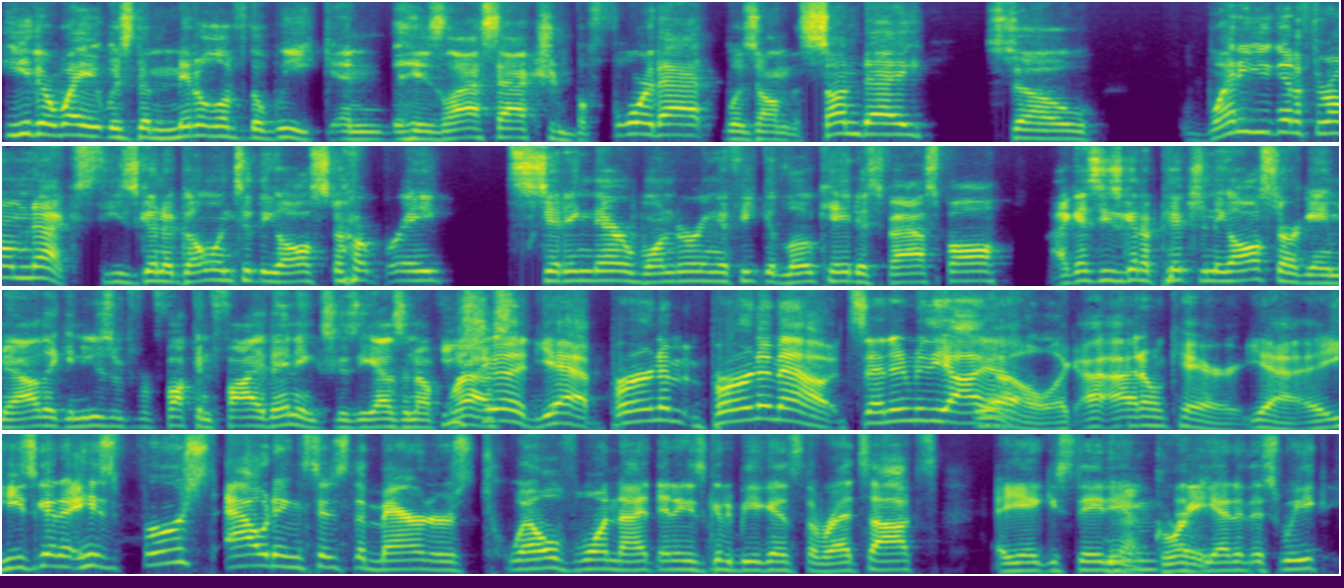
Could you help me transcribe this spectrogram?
either way, it was the middle of the week, and his last action before that was on the Sunday. So, when are you going to throw him next? He's going to go into the All Star break sitting there wondering if he could locate his fastball. I guess he's going to pitch in the All Star game now. They can use him for fucking five innings because he has enough He rest. should, yeah. Burn him, burn him out. Send him to the IL. Yeah. Like I, I don't care. Yeah, he's gonna his first outing since the Mariners 12-1 ninth inning is gonna be against the Red Sox at Yankee Stadium Yeah, great. at the end of this week.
